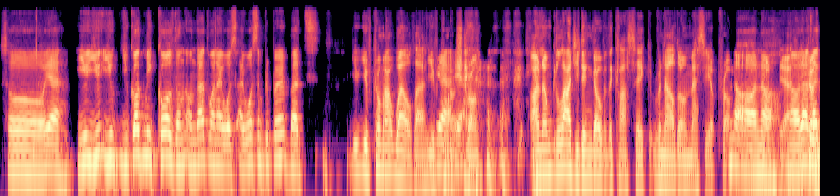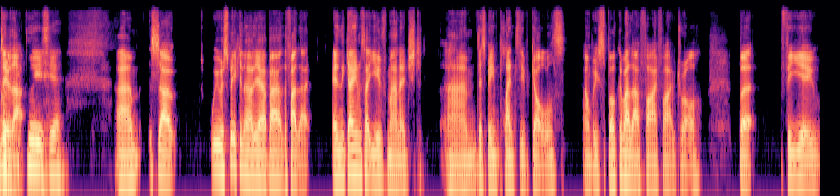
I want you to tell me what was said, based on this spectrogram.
so yeah, you you you you got me cold on, on that one. I was I wasn't prepared, but you you've come out well there. You've yeah, come out yeah. strong, and I'm glad you didn't go with the classic Ronaldo and Messi up front. No, no, yeah, no, that, couldn't that do that. Please, yeah. Um, so we were speaking earlier about the fact that in the games that you've managed, um, there's been plenty of goals, and we spoke about that five-five draw. But for you,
